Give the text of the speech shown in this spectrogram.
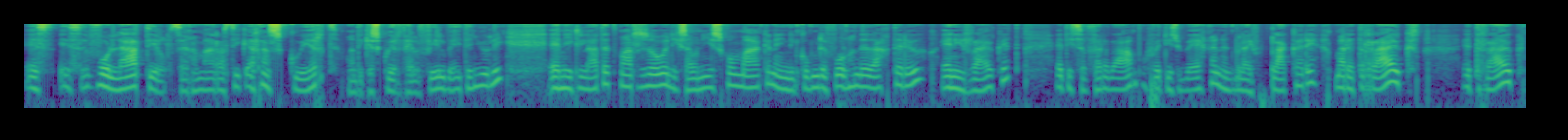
is, is volatiel, zeg maar. Als ik ergens squirt, want ik squirt heel veel, weten jullie. En ik laat het maar zo en ik zou niet schoonmaken. En ik kom de volgende dag terug en ik ruik het. Het is verdampt of het is weg het blijft plakkerig. Maar het ruikt Het ruikt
